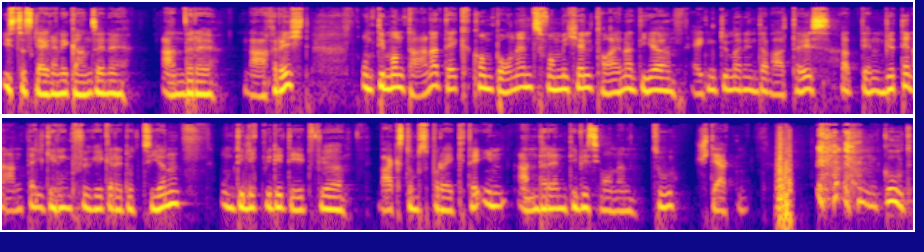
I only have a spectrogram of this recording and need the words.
ist das gleich eine ganz eine andere Nachricht. Und die Montana Tech Components von Michael Theuner, die ja Eigentümerin der Wata ist, den, wird den Anteil geringfügig reduzieren um die Liquidität für Wachstumsprojekte in anderen Divisionen zu stärken. Gut,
